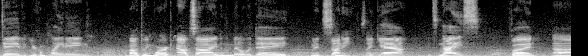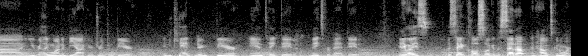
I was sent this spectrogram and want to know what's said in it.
Dave, you're complaining about doing work outside in the middle of the day when it's sunny. It's like, yeah, it's nice, but uh, you really want to be out here drinking beer. And you can't drink beer and take data. It makes for bad data. Anyways, let's take a close look at the setup and how it's going to work.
